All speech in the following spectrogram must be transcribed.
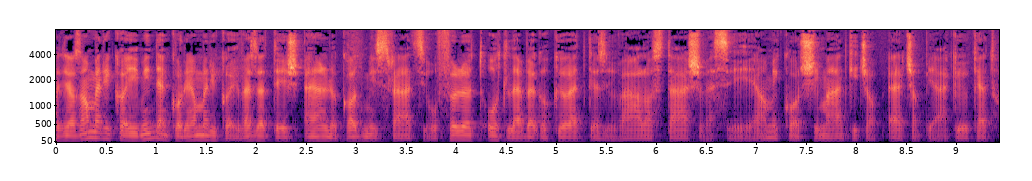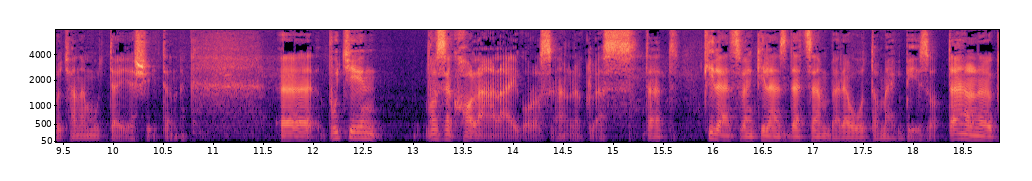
Ugye az amerikai, mindenkori amerikai vezetés elnök adminisztráció fölött ott lebeg a következő választás veszélye, amikor simán kicsap, elcsapják őket, hogyha nem úgy teljesítenek. Putyin valószínűleg haláláig orosz elnök lesz. Tehát 99. decembere óta megbízott elnök,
